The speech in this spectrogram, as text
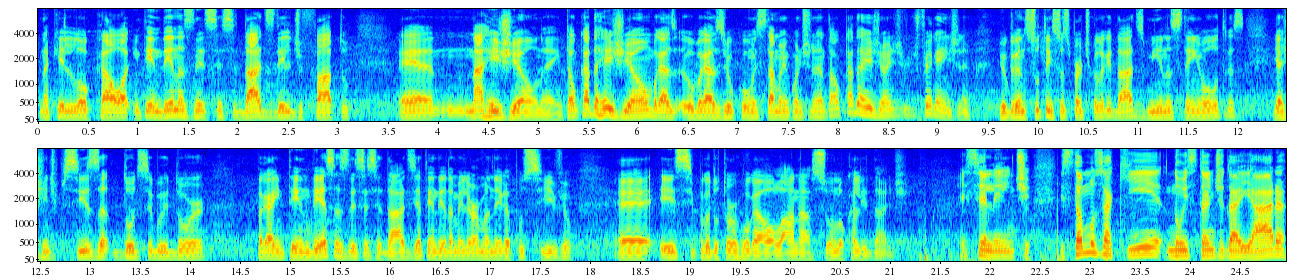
naquele local, entendendo as necessidades dele de fato é, na região, né? Então cada região, o Brasil com esse tamanho continental, cada região é diferente, né? Rio Grande do Sul tem suas particularidades, Minas tem outras e a gente precisa do distribuidor para entender essas necessidades e atender da melhor maneira possível é, esse produtor rural lá na sua localidade. Excelente. Estamos aqui no estande da Iara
